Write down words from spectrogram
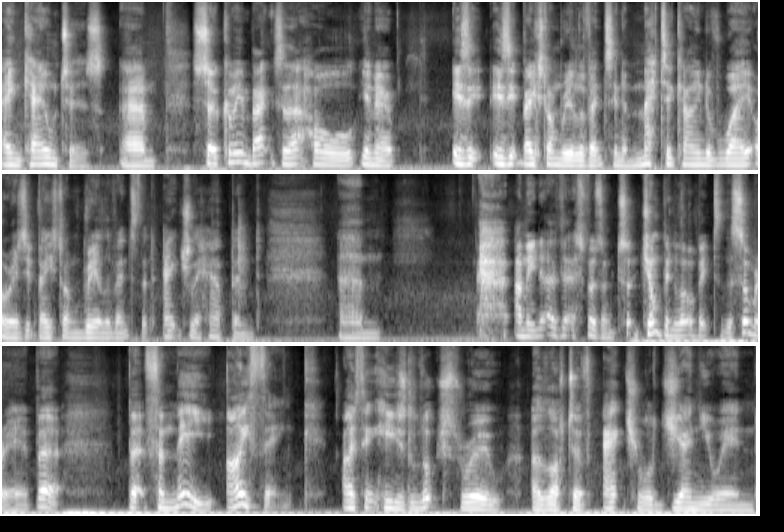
encounters. Um, so coming back to that whole, you know, is it is it based on real events in a meta kind of way, or is it based on real events that actually happened? Um, I mean, I I suppose I'm t- jumping a little bit to the summary here, but But for me, I think I think he's looked through a lot of actual genuine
